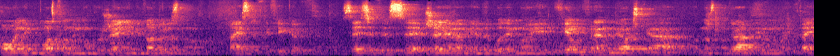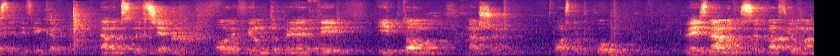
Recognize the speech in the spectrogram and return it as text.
povoljnim poslovnim okruženjem i dobili smo taj sertifikat Sećate se, želja nam je da budemo i film friendly opština, odnosno grad, da imamo i taj sertifikat. Nadam se da će ovaj film doprineti i tom našem postupku. Već znamo da su se dva filma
